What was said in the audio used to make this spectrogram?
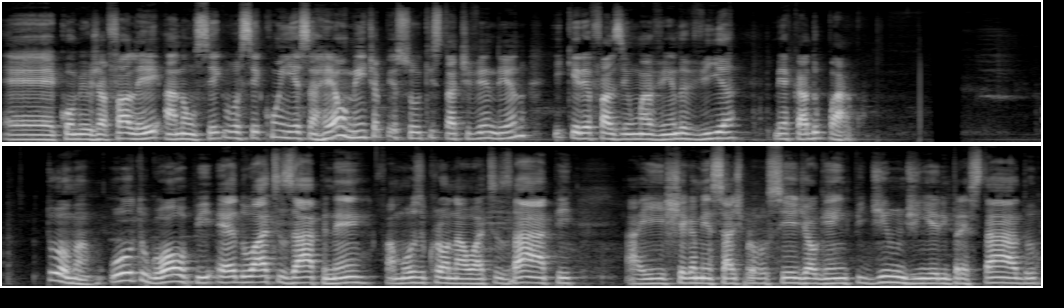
É, como eu já falei, a não ser que você conheça realmente a pessoa que está te vendendo e querer fazer uma venda via Mercado Pago. Turma, o outro golpe é do WhatsApp, né? O famoso cronar WhatsApp Aí chega mensagem para você de alguém pedindo um dinheiro emprestado,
